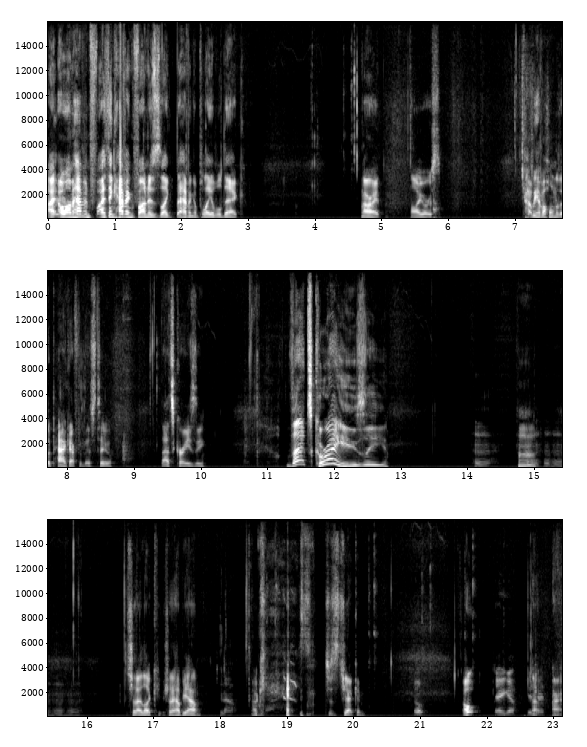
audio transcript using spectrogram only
I, oh, I'm having. I think having fun is like having a playable deck. All right, all yours. God, we have a whole nother pack after this too. That's crazy. That's crazy. Hmm. Hmm. Should I look? Should I help you out? no. Okay, just checking. Oh. Oh. There you go. Your oh, turn. all right.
